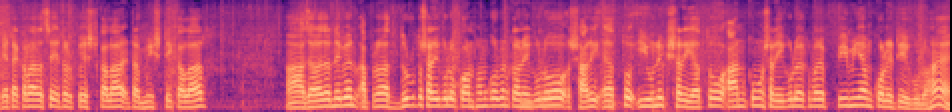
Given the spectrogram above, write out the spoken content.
এটা কালার আছে, এটার পেস্ট কালার এটা মিষ্টি কালার যারা যারা নেবেন আপনারা দ্রুত শাড়িগুলো কনফার্ম করবেন কারণ এগুলো শাড়ি এত ইউনিক শাড়ি এত আনকমন শাড়ি এগুলো একেবারে প্রিমিয়াম কোয়ালিটি এগুলো হ্যাঁ?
